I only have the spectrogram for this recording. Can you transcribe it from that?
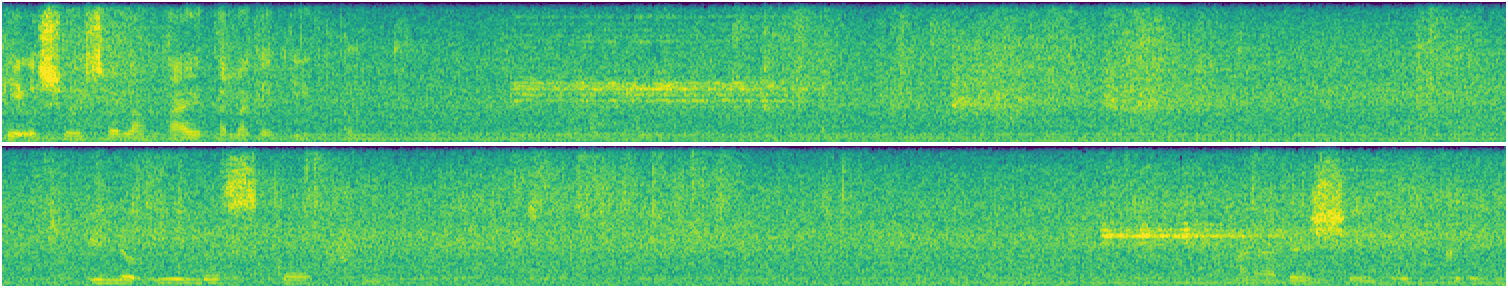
Nakiusyoso lang tayo talaga dito. Iloilos Coffee. Another shade of green.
